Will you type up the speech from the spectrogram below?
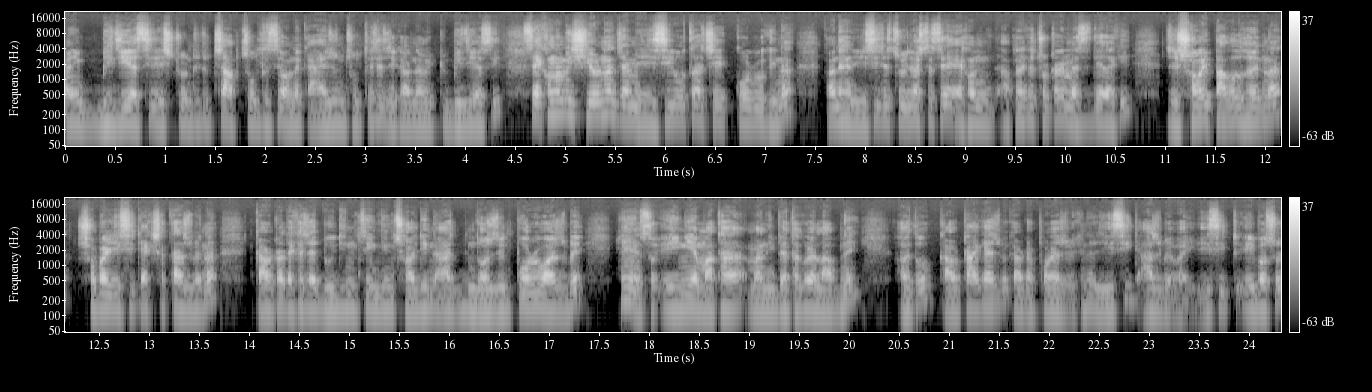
আমি বিজি আছি রেস্টুরেন্টে একটু চাপ চলতেছে, অনেক আয়োজন চলতেছে, যে কারণে আমি একটু বিজি আছি। সো এখন আমি শিওর না যে আমি রিসিভটা চেক করব কিনা, কারণ দেখেন রিসিটে চলে আসতেছে। এখন আপনাকে ছোট মেসেজ দিয়ে রাখি যে সবাই পাগল হয়ে না, সবাই রিসিট একসাথে আসবে না। কারোটা দেখা যায় দুই দিন, তিন দিন, ছয় দিন, আট দিন, দশ দিন পরেও আসবে। হ্যাঁ সো এই নিয়ে মাথা মানে ব্যথা করে লাভ নেই। হয়তো কারোটা আগে আসবে, কারোটা পরে আসবে। কিন্তু রিসিট আসবে ভাই। রিসিট এই বছর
